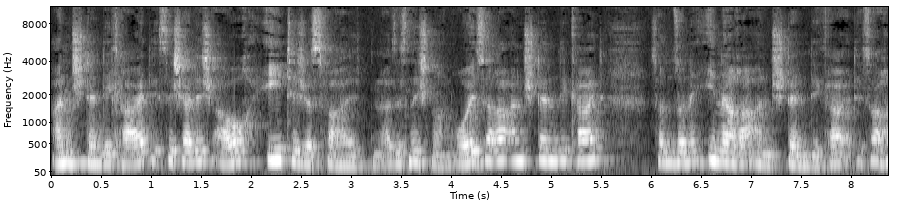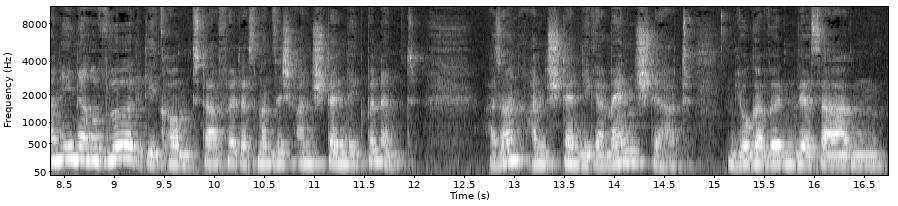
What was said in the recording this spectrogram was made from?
Anständigkeit ist sicherlich auch ethisches Verhalten. Also es ist nicht nur eine äußere Anständigkeit, sondern so eine innere Anständigkeit. Es ist auch eine innere Würde, die kommt dafür, dass man sich anständig benimmt. Also ein anständiger Mensch, der hat, im Yoga würden wir sagen,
